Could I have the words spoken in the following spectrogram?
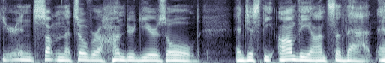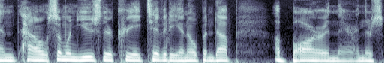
you're in something that's over a hundred years old, and just the ambiance of that and how someone used their creativity and opened up a bar in there and there's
